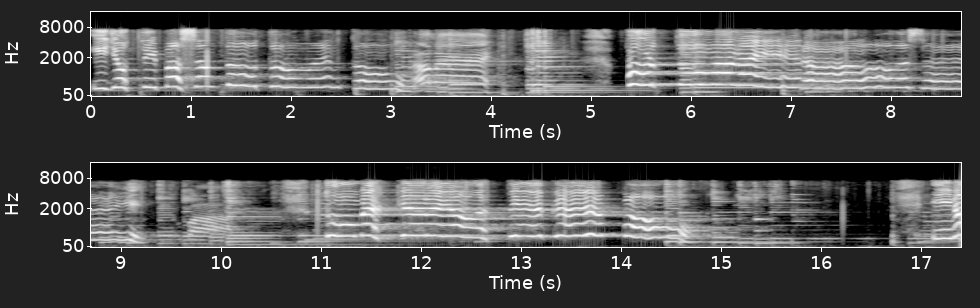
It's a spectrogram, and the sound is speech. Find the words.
Y yo estoy pasando tormento por tu manera de ser. y no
